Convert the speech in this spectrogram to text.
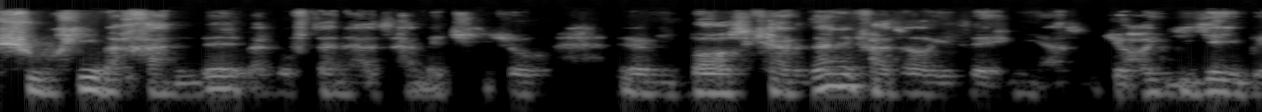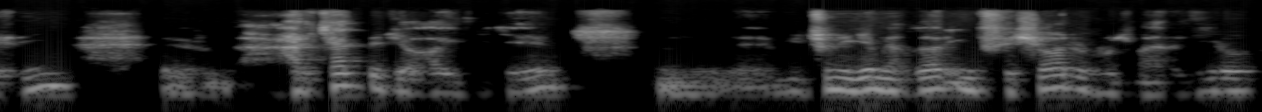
شوخی و خنده و گفتن از همه چیز و باز کردن فضای ذهنی از جاهای دیگه بریم حرکت به جاهای دیگه می‌تونه یه مقدار این فشار روزمرگی رو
